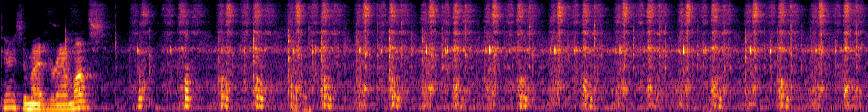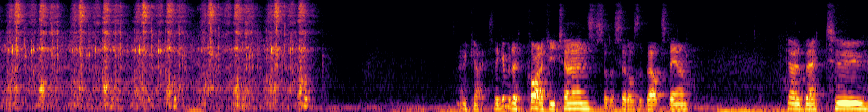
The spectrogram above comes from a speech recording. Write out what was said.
Okay, so made it around once. Okay, so give it a, quite a few turns, sort of settles the belts down. Go back to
